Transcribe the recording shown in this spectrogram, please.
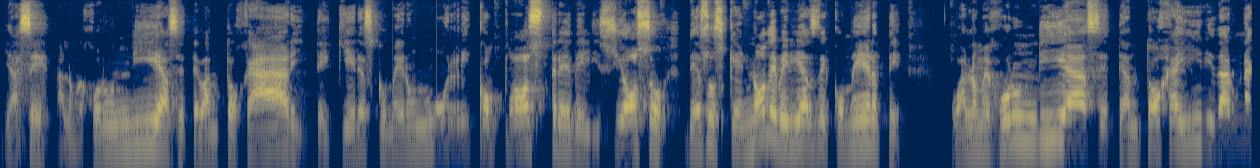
ya sé, a lo mejor un día se te va a antojar y te quieres comer un muy rico postre delicioso, de esos que no deberías de comerte. O a lo mejor un día se te antoja ir y dar una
